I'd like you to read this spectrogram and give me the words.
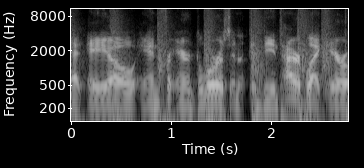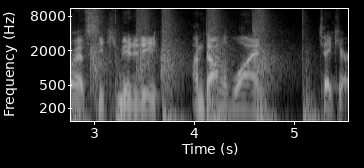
at AO and for Aaron Dolores and, and the entire Black Arrow FC community, I'm Donald Wine. Take care.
